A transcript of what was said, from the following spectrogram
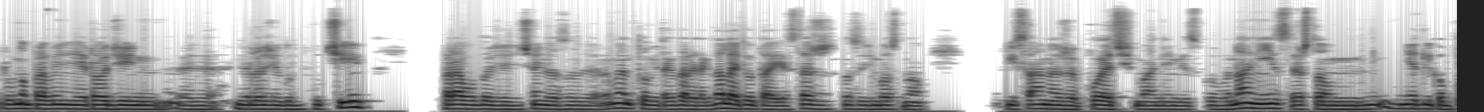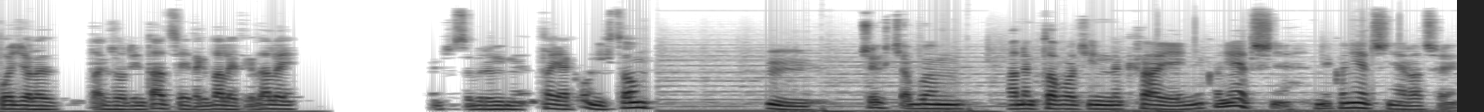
równoprawienie rodzin e, niezależnie do płci, prawo do dziedziczenia do elementów i tak dalej, tak dalej. Tutaj jest też dosyć mocno pisane, że płeć ma nie mieć wpływu na nic, zresztą nie tylko płeć, ale także orientacja i tak dalej, i tak dalej. Także sobie robimy tak, jak oni chcą. Hmm. Czy chciałbym anektować inne kraje? Niekoniecznie, niekoniecznie raczej.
